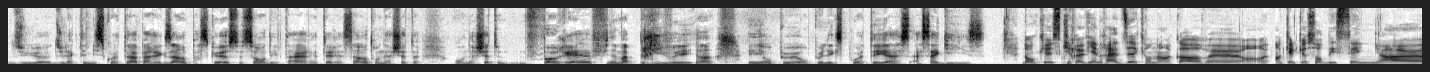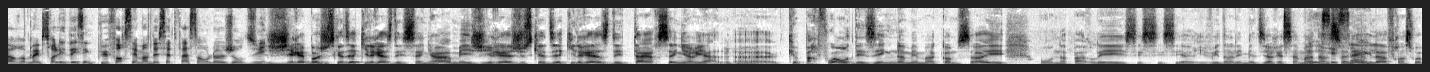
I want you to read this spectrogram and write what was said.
du, euh, du lac Témiscouata, par exemple, parce que ce sont des terres intéressantes. On achète, on achète une une forêt finalement privée hein, et on peut, on peut l'exploiter à, à sa guise. Donc, euh, ce qui reviendrait à dire qu'on a encore, euh, en, en quelque sorte, des seigneurs, même si on les désigne plus forcément de cette façon-là aujourd'hui. J'irais pas jusqu'à dire qu'il reste des seigneurs, mais j'irais jusqu'à dire qu'il reste des terres seigneuriales, Mhm. euh, que parfois on désigne nommément comme ça. Et on a parlé, c'est- arrivé dans les médias récemment, Oui, dans le Soleil, ça. là, François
